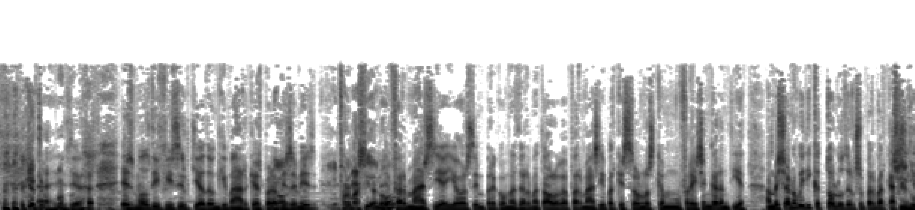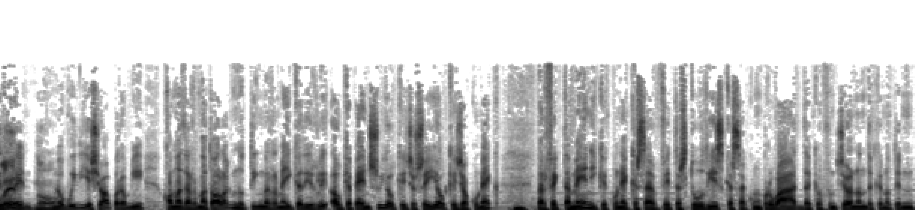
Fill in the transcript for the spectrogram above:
Aquest... Ai, jo, és molt difícil que jo dongui marques, però No, a més a més... farmàcia, no? De farmàcia, jo sempre com a dermatòloga farmàcia, perquè són les que m'ofereixen garantia. Amb això no vull dir que tot lo del supermercat Sí, sigui dolent, dolent. no. no vull dir això, però a mi, com a dermatòleg, no tinc més remei que dir-li el que penso i el que jo sé i el que jo conec mm. perfectament i que conec que s'ha fet estudis, que s'ha comprovat, de que funcionen, de que no tenen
